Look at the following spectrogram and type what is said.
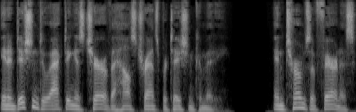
in addition to acting as chair of the House Transportation Committee. In terms of fairness,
